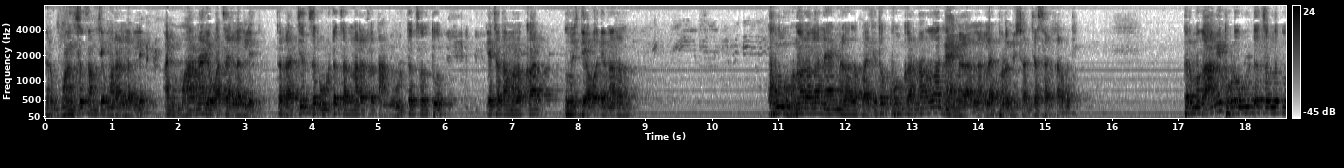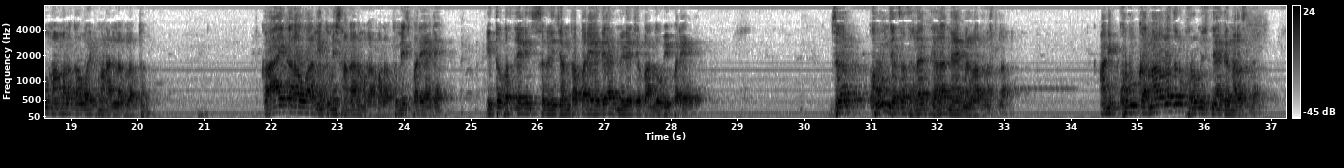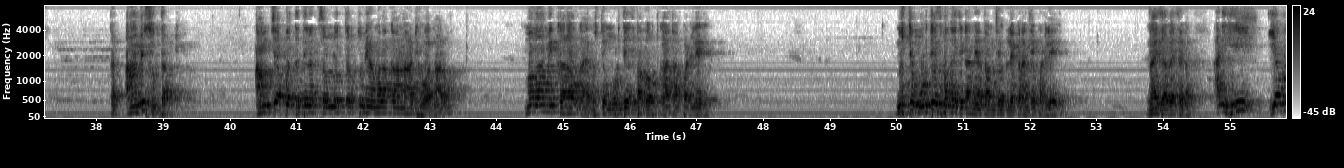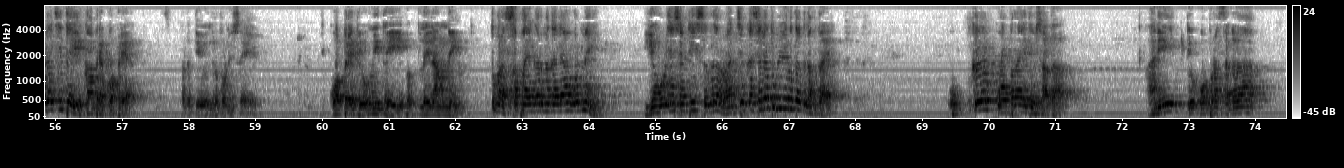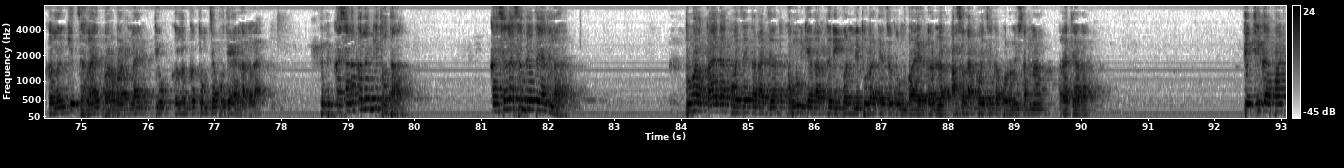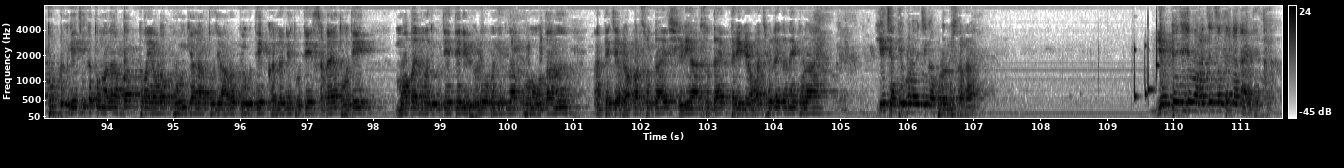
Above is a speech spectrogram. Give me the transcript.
जर माणसंच आमचे मारायला लागले आणि मारणारे वाचायला लागले. तर राज्यात जर उलट चालणार असलं तर आम्ही उलट चालतो. याच्यात आम्हाला का दोष द्यावा देणारा? खून होणाराला न्याय मिळाला पाहिजे. तर खून करणाराला न्याय मिळायला लागलाय फडणवीसांच्या सरकारमध्ये. तर मग आम्ही थोडं उलट चाललं म्हणून आम्हाला का वाईट म्हणायला लागला तुम्ही काय करावं आम्ही? तुम्ही सांगा ना मग आम्हाला. तुम्हीच पर्याय द्या. इथं बसलेली सगळी जनता पर्याय द्या मीडियाचे बांधवबी पर्याय द्या. जर खून ज्याचा झालाय त्याला न्याय मिळणार नसला. आणि खून करणाराला जर फडणवीस न्याय देणार असला तर आम्ही सुद्धा आमच्या पद्धतीने चाललो तर तुम्ही आम्हाला का ना ठेवणार? मग आम्ही करावं काय? नुसते मूर्तीच बघावत का आता पडले? नुसते मूर्तीच बघायचे का नाही आता आमच्या लेकरांचे पडले? नाही जगायचं का? आणि ही एवढ्याच इथे कापऱ्या कोपऱ्या. देवेंद्र फडणवीस साहेब कोपऱ्यात येऊ इथं फक्त लई लांब नाही. तुम्हाला सफाई करणं काही आवड नाही. एवढ्यासाठी सगळं राज्य कशाला तुम्ही विरोधात घालताय? उक्कळ कोपरा आहे तो साधा. आणि तो कोपरा सगळा कलंकित झालाय भरभटलाय तो कलंक तुमच्यापुढे यायला लागलाय. तुम्ही कशाला कलंकित होता? कशाला समजत यांना? तुम्हाला काय दाखवायचंय का राज्यात? खून केला तरी पण मी तुला त्याच्यातून बाहेर काढलं. असं दाखवायचं का फडणवीसांना राज्याला? त्याची काय पाठ फुटून घ्यायची का तुम्हाला? बघ तो एवढा खून केला तुझे आरोपी होते खंडणीत होते सगळ्यात होते मोबाईलमध्ये होते त्याने व्हिडिओ बघितला खून होताना. आणि त्याचे रेकॉर्ड सुद्धा आहे सीडीआर सुद्धा आहे तरी मी वाचवलंय का नाही तुला? ही छाती पडवायची का पुढे एकट्याची जेव्हा राज्य चालतंय का काय त्याची?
